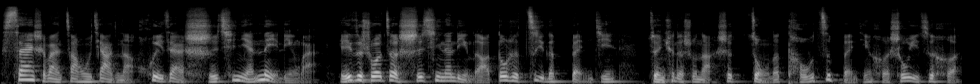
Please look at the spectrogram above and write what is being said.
三十万账户价值呢会在十七年内领完。也就是说，这十七年领的都是自己的本金，准确的说呢，是总的投资本金和收益之和，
